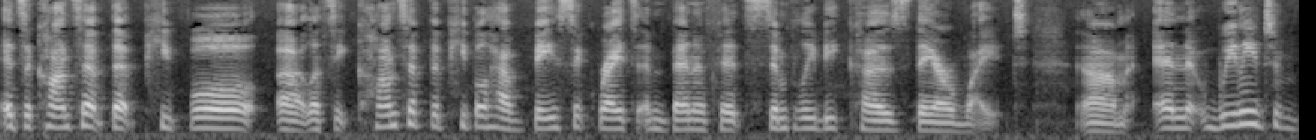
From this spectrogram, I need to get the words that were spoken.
it's a concept that people, uh, let's see, concept that people have basic rights and benefits simply because they are white. Um, and we need to,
